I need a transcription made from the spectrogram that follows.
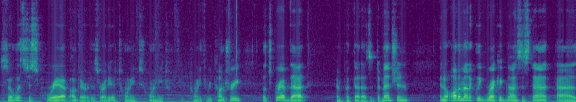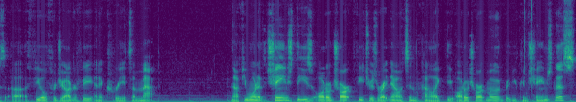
So let's just grab, oh, there it is right here, 2020, 23 country. Let's grab that and put that as a dimension. And it automatically recognizes that as a field for geography and it creates a map. Now, if you wanted to change these auto chart features right now, it's in kind of like the auto chart mode, but you can change this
